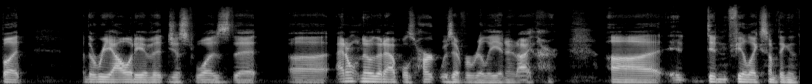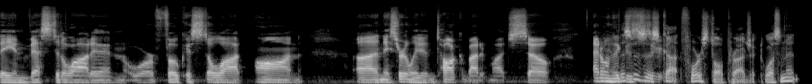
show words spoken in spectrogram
but the reality of it just was that uh, I don't know that Apple's heart was ever really in it either. Uh, it didn't feel like something that they invested a lot in or focused a lot on, uh, and they certainly didn't talk about it much. So I don't think this, this, is a Scott Forstall project, wasn't it?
